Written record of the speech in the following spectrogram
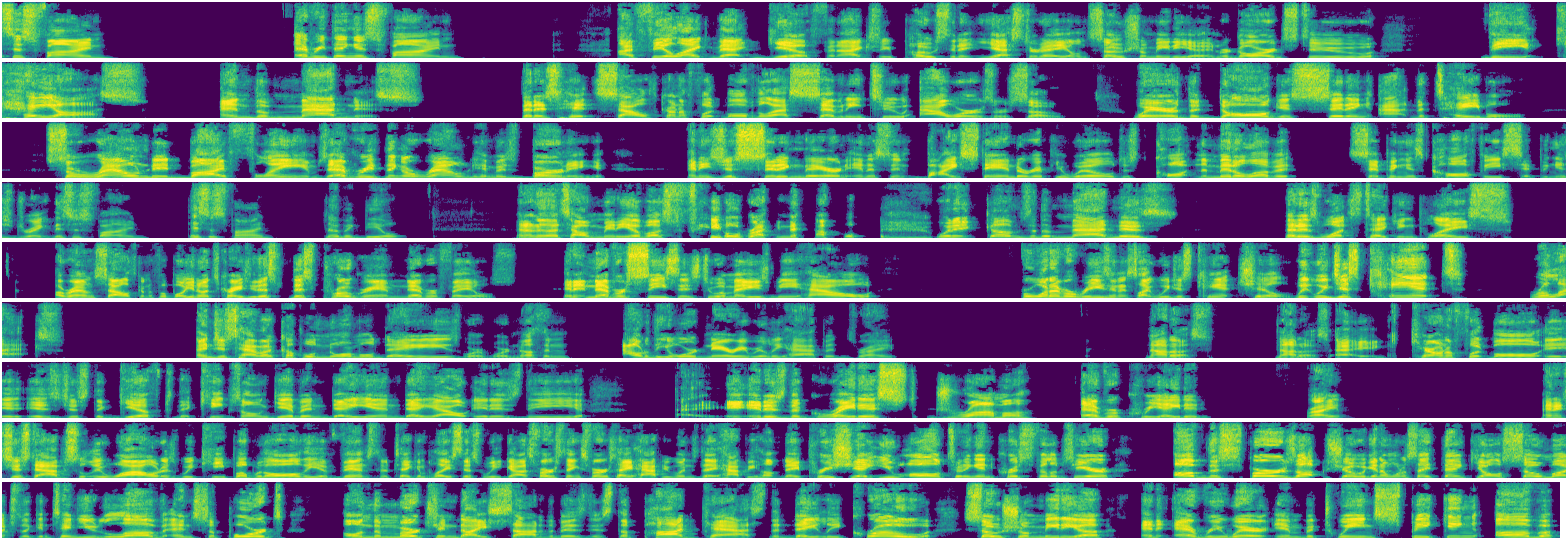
This is fine. Everything is fine. I feel like that GIF, and I actually posted it yesterday on social media in regards to the chaos and the madness that has hit South Carolina football over the last 72 hours or so, where the dog is sitting at the table surrounded by flames. Everything around him is burning. And he's just sitting there, an innocent bystander, if you will, just caught in the middle of it, sipping his coffee, sipping his drink. This is fine. This is fine. No big deal. And I know that's how many of us feel right now when it comes to the madness that is what's taking place around South Carolina football. You know, it's crazy. This this program never fails, and it never ceases to amaze me how, for whatever reason, it's like we just can't chill. We we just can't relax, and just have a couple normal days where where nothing out of the ordinary really happens. Right? Not us. Not us. Carolina football is just the gift that keeps on giving day in, day out. It is the it is the greatest drama ever created, right? And it's just absolutely wild as we keep up with all the events that have taken place this week, guys. First things first, hey, happy Wednesday, happy hump day. Appreciate you all tuning in. Chris Phillips here of the Spurs Up Show. Again, I want to say thank y'all so much for the continued love and support on the merchandise side of the business, the podcast, the Daily Crow, social media, and everywhere in between. Speaking of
